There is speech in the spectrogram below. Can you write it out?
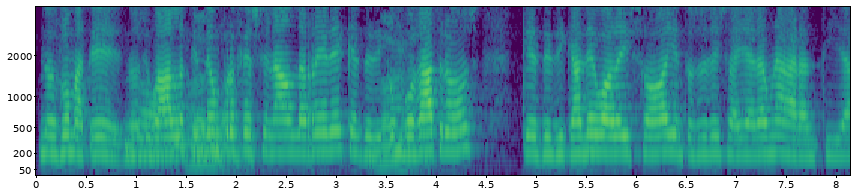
No és el mateix, no, és No, igual no tindre és un igual. professional darrere que es dedica No, amb no. vosaltres, que es dedica a Déu a d'això i entonces això ja era una garantia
